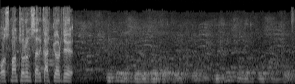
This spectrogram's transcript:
Osman Torun sarı kart gördü. Kırklareli Spor'da sarı kart gördü. 25 numara Osman Torun.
